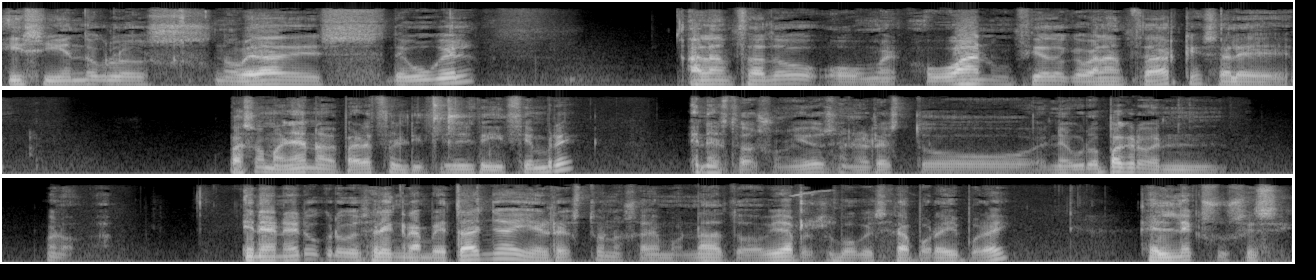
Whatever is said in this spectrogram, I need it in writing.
Y siguiendo con las novedades de Google, ha lanzado o, o ha anunciado que va a lanzar, que sale pasado mañana, me parece, el 16 de diciembre, en Estados Unidos, en el resto, en Europa creo en, bueno, en enero creo que sale en Gran Bretaña y el resto no sabemos nada todavía, pero supongo que será por ahí, por ahí. El Nexus S,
